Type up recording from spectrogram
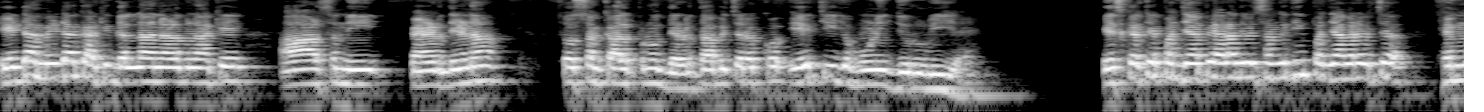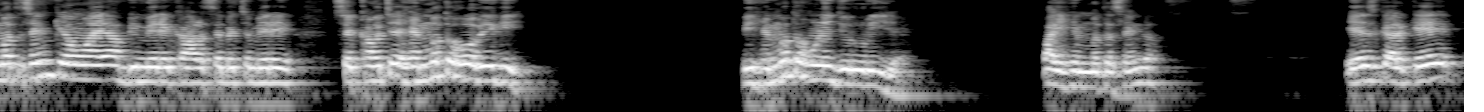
ਟੇਢਾ ਮੇਢਾ ਕਰਕੇ ਗੱਲਾਂ ਨਾਲ ਮਿਲਾ ਕੇ ਆਲਸ ਨਹੀਂ ਪੈਣ ਦੇਣਾ। ਸੋ ਸੰਕਲਪ ਨੂੰ ਦ੍ਰਿੜਤਾ ਵਿੱਚ ਰੱਖੋ, ਇਹ ਚੀਜ਼ ਹੋਣੀ ਜ਼ਰੂਰੀ ਹੈ। ਇਸ ਕਰਕੇ ਪੰਜਾਂ ਪਿਆਰਾਂ ਦੇ ਵਿੱਚ ਸੰਗਤ ਜੀ, ਪੰਜਾਂ ਪਿਆਰਾਂ ਵਿੱਚ ਹਿੰਮਤ ਸਿੰਘ ਕਿਉਂ ਆਇਆ? ਵੀ ਮੇਰੇ ਖਾਲਸੇ ਵਿੱਚ ਮੇਰੇ ਸਿੱਖਾਂ ਵਿੱਚ ਹਿੰਮਤ ਹੋਵੇਗੀ। ਵੀ ਹਿੰਮਤ ਹੋਣੀ ਜ਼ਰੂਰੀ ਹੈ, ਭਾਈ ਹਿੰਮਤ ਸਿੰਘ। ਇਸ ਕਰਕੇ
